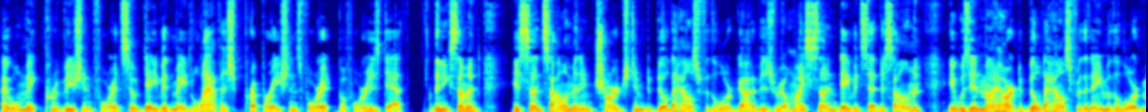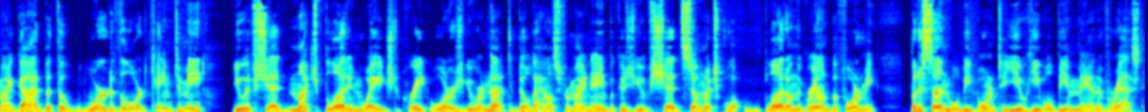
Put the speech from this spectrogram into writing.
I will make provision for it. So David made lavish preparations for it before his death. Then he summoned his son Solomon and charged him to build a house for the Lord God of Israel. My son, David said to Solomon, it was in my heart to build a house for the name of the Lord my God, but the word of the Lord came to me, you have shed much blood and waged great wars. You are not to build a house for my name because you have shed so much blood on the ground before me. But a son will be born to you. He will be a man of rest.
